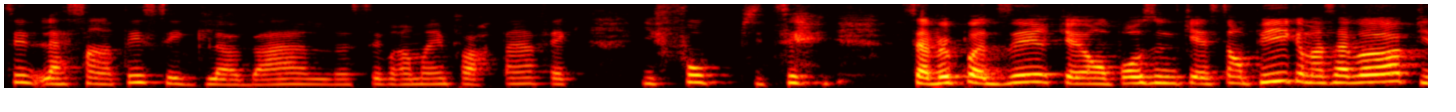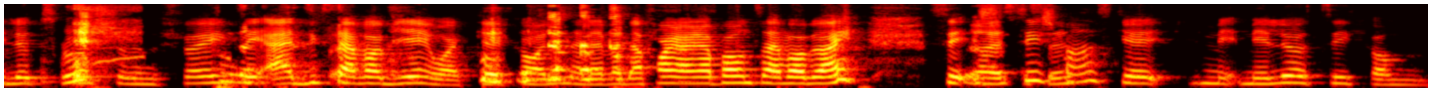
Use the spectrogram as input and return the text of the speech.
Tu sais, la santé, c'est global, c'est vraiment important. Fait qu'il faut, puis tu sais, ça veut pas dire qu'on pose une question, puis comment ça va? Puis là, tu coches sur une feuille, tu sais, elle dit que ça va bien. Ouais, Colin, elle avait d'affaires à répondre, ça va bien. Tu sais, je pense que, mais, mais là, tu sais, comme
